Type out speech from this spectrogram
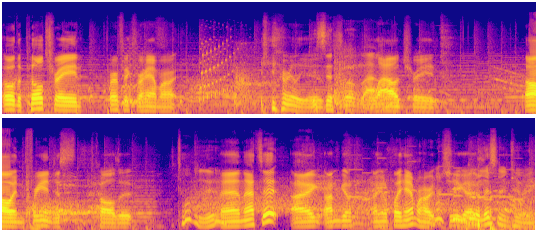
Oh, the pill trade. Perfect for Hammerheart. he really It's is. just so loud. Loud trade. Oh, and Freean just calls it. I told you, dude. And that's it. I I'm gonna I'm gonna play I'm Hammerheart. not See sure you you were guys. listening to me.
